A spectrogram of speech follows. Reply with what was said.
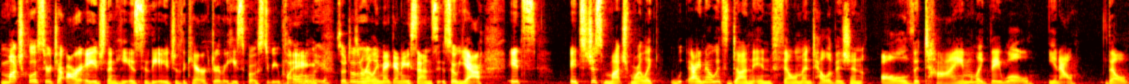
much closer to our age than he is to the age of the character that he's supposed to be playing. Totally. So it doesn't really make any sense. So, yeah, it's it's just much more like I know it's done in film and television all the time. Like they will, you know, they'll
